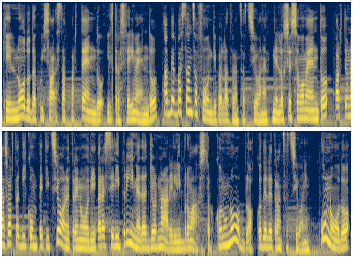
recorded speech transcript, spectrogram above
che il nodo da cui sta partendo il trasferimento abbia abbastanza fondi per la transazione. Nello stesso momento parte una sorta di competizione tra i nodi per essere i primi ad aggiornare il libro mastro con un nuovo blocco delle transazioni. Un nodo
